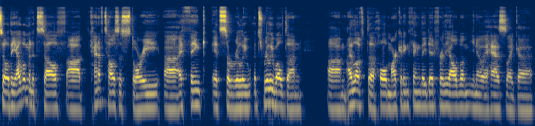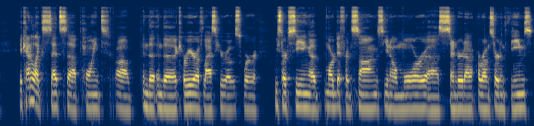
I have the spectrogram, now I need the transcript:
So the album in itself uh, kind of tells a story. Uh, I think it's a really it's really well done. Um, I love the whole marketing thing they did for the album. You know, it has like a it kind of like sets a point uh, in the in the career of Last Heroes where we start seeing a more different songs, you know, more uh, centered around certain themes.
